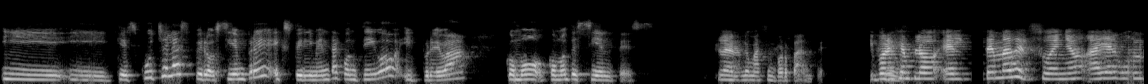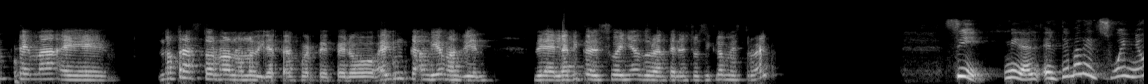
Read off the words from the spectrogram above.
y, que escúchelas, pero siempre experimenta contigo y prueba cómo, cómo te sientes. Claro. Es lo más importante. Y por ejemplo, el tema del sueño, ¿hay algún tema eh, no trastorno, no lo diría tan fuerte, pero hay un cambio más bien del hábito del sueño durante nuestro ciclo menstrual. Sí, mira, el, tema del sueño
